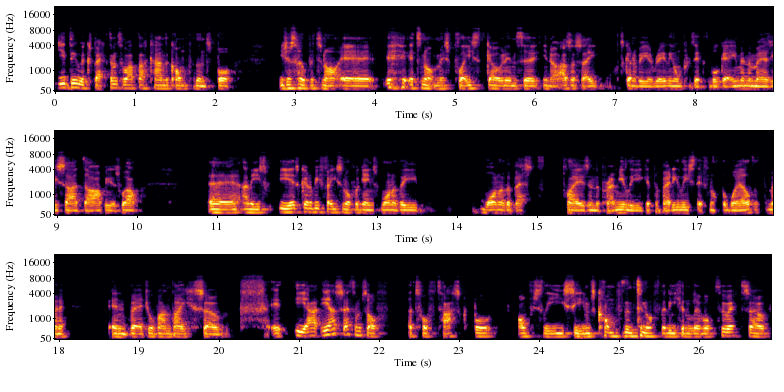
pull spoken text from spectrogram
you do expect him to have that kind of confidence, but you just hope it's not uh, it's not misplaced going into you know as I say it's going to be a really unpredictable game in the Merseyside derby as well, uh, and he's he is going to be facing off against one of the one of the best players in the Premier League at the very least, if not the world at the minute, in Virgil Van Dijk. So it, he he has set himself a tough task, but obviously he seems confident enough that he can live up to it. So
